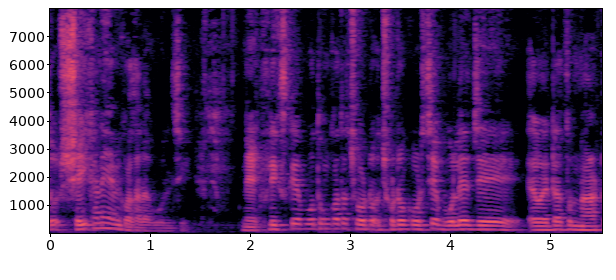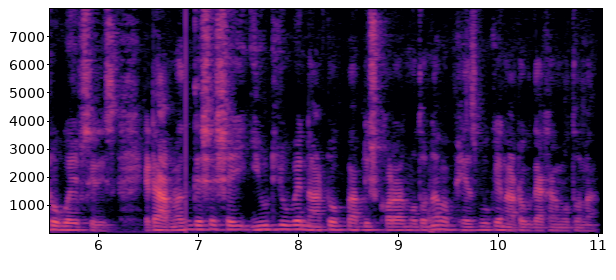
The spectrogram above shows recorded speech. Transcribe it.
তো সেইখানেই আমি কথাটা বলছি। নেটফ্লিক্সকে প্রথম কথা ছোট ছোট করছে বলে যে এটা তো নাটক ওয়েব সিরিজ এটা আপনাদের দেশে সেই ইউটিউবে নাটক পাবলিশ করার মতো না বা ফেসবুকে নাটক দেখার মতো না।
